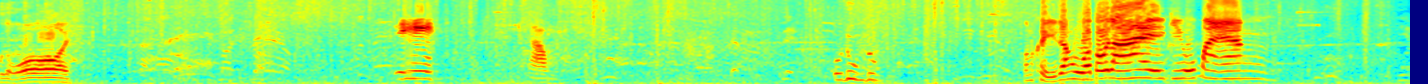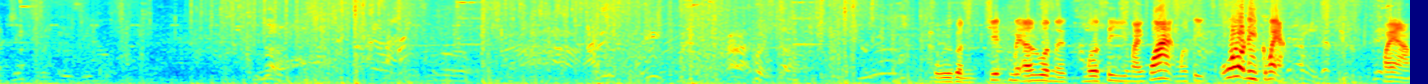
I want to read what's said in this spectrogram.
Ui dồi ôi. Đi. Xong. Ui đùng đùng. Con khỉ đang lùa tôi đây Cứu mạng. Ui gần chết mẹ luôn này. Mercy may quá Mercy. Ui đi cơ mẹ. Mẹ à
